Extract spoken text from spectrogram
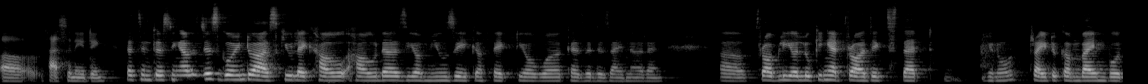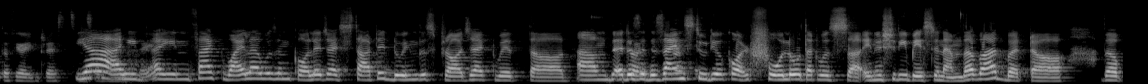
uh, fascinating. That's interesting. I was just going to ask you, like, how how does your music affect your work as a designer? And uh, probably you're looking at projects that you know try to combine both of your interests. in yeah some I, right? I in fact while i was in college i started doing this project with uh, um, there is a design studio called folo that was uh, initially based in ahmedabad but uh, the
